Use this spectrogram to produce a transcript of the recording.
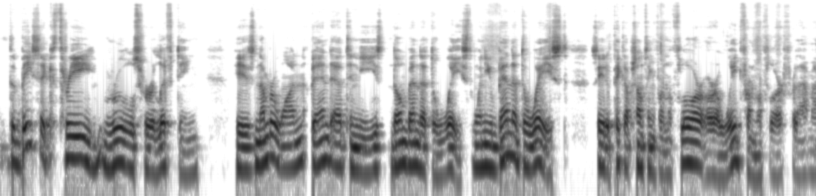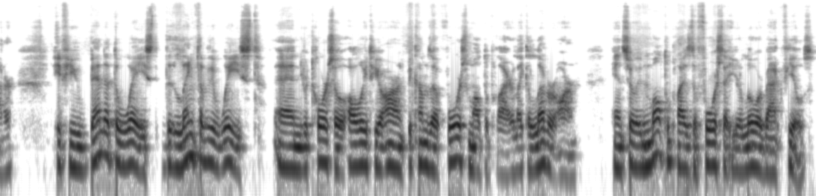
The basic three rules for lifting is number one, bend at the knees, don't bend at the waist. When you bend at the waist, say to pick up something from the floor or a weight from the floor for that matter, if you bend at the waist, the length of the waist and your torso all the way to your arms becomes a force multiplier, like a lever arm. And so it multiplies the force that your lower back feels.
